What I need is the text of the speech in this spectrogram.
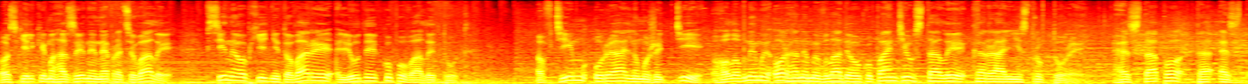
Оскільки магазини не працювали, всі необхідні товари люди купували тут. Втім, у реальному житті головними органами влади окупантів стали каральні структури Гестапо та СД.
